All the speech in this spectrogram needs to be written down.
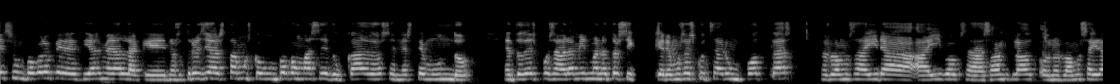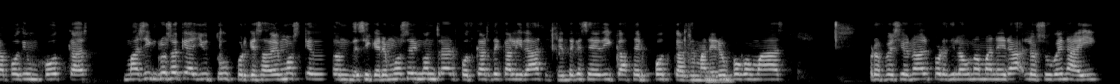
es un poco lo que decía Esmeralda, que nosotros ya estamos como un poco más educados en este mundo entonces, pues ahora mismo nosotros si queremos escuchar un podcast, nos vamos a ir a, a Evox, a SoundCloud o nos vamos a ir a Podium Podcast, más incluso que a YouTube, porque sabemos que donde, si queremos encontrar podcast de calidad y gente que se dedica a hacer podcast de manera un poco más profesional, por decirlo de alguna manera, lo suben ahí.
